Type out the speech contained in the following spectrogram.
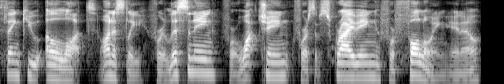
thank you a lot, honestly, for listening, for watching, for subscribing, for following, you know.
